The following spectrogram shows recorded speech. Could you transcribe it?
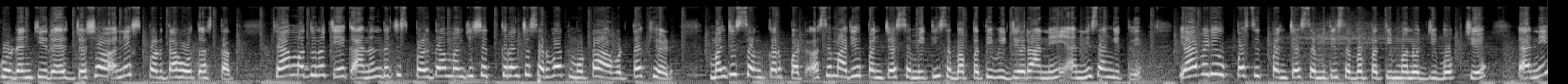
घोड्यांची रेस जशा अनेक स्पर्धा होत असतात. त्यामधूनच एक आनंदाची स्पर्धा म्हणजे शेतकऱ्यांचा सर्वात मोठा आवडता खेळ. म्हणजे संकरपट असे माझे पंचायत समिती सभापती विजय राणे यांनी सांगितले. यावेळी उपस्थित पंचायत समिती सभापती मनोजी बोपचे यांनी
